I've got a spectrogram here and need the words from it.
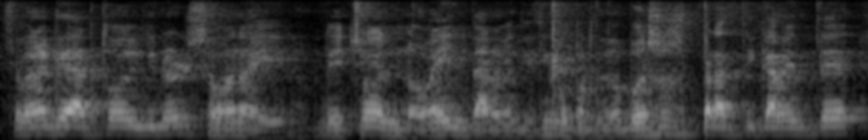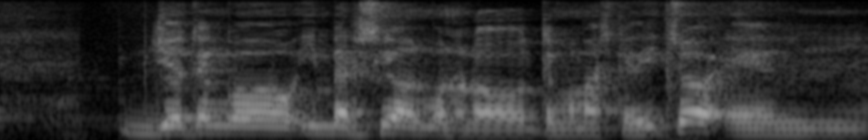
se van a quedar todo el dinero y se van a ir. De hecho, el 90, 95%. Por eso es prácticamente. Yo tengo inversión, bueno, lo tengo más que dicho, en,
